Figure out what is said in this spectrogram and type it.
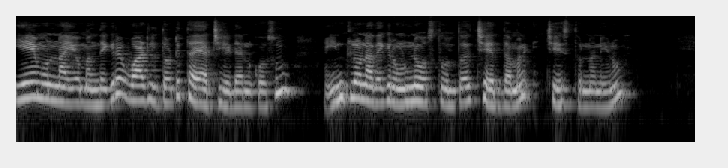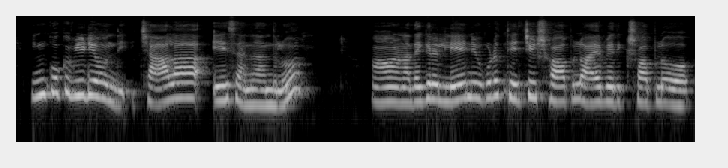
ఏమున్నాయో మన దగ్గర వాటితోటి తయారు చేయడానికి కోసం ఇంట్లో నా దగ్గర ఉన్న వస్తువులతో చేద్దామని చేస్తున్నా నేను. ఇంకొక వీడియో ఉంది. చాలా వేసాను అందులో. నా దగ్గర లేనివి కూడా తెచ్చి షాపులో ఆయుర్వేదిక్ షాప్లో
